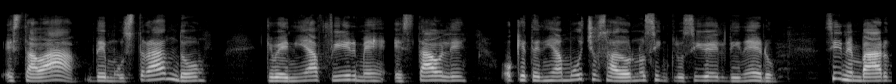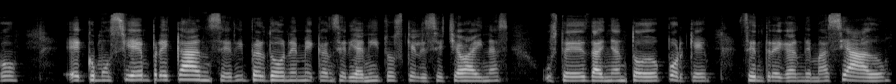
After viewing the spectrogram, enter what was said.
estaba demostrando que venía firme, estable, o que tenía muchos adornos, inclusive el dinero. Sin embargo, eh, como siempre, cáncer, y perdónenme, cancerianitos, que les eche vainas, ustedes dañan todo porque se entregan demasiado,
